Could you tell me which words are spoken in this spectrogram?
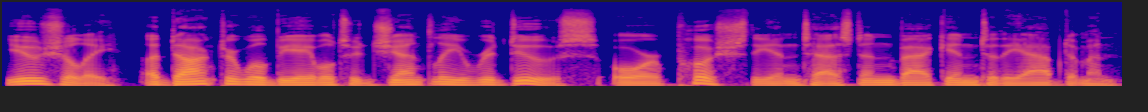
Usually, a doctor will be able to gently reduce or push the intestine back into the abdomen.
